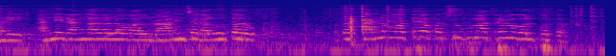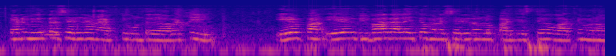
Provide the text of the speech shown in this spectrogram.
మరి అన్ని రంగాలలో వాళ్ళు రాణించగలుగుతారు. ఒక కన్ను పోతే ఒక చూపు మాత్రమే కోల్పోతాం. కానీ మిగతా శరీరం యాక్టివ్ ఉంటుంది కాబట్టి ఏ ప- ఏ విభాగాలైతే మన శరీరంలో పనిచేస్తే వాటిని మనం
